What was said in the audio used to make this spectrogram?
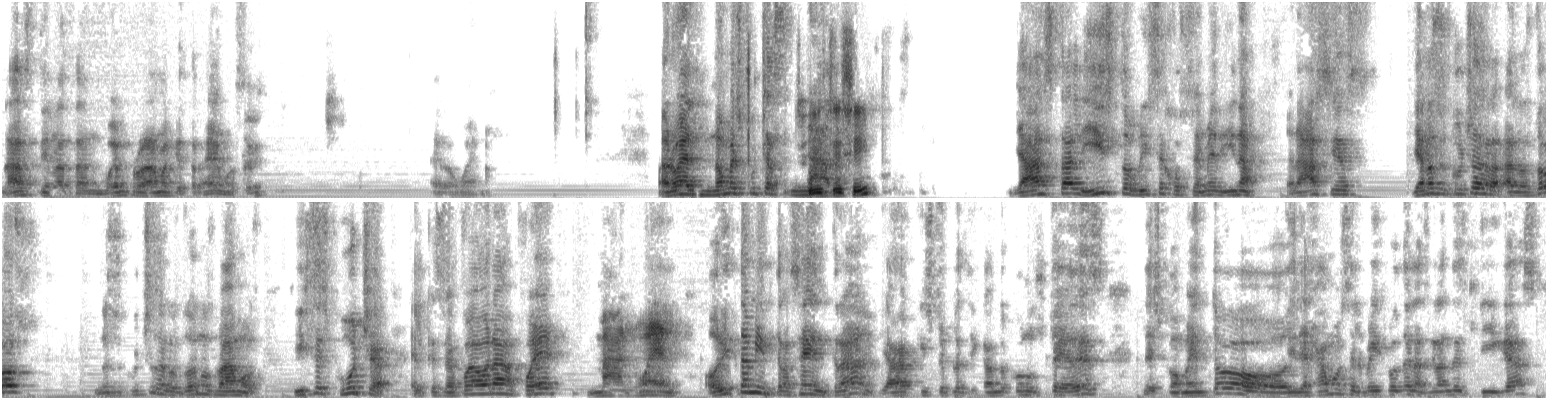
Lástima, tan buen programa que traemos, ¿eh? Pero bueno. Manuel, no me escuchas nada. Sí, sí, sí. Ya está listo, dice José Medina. Gracias. ¿Ya nos escuchas a, los dos? Nos escuchas a los dos, nos vamos. Y se escucha. El que se fue ahora fue Manuel. Ahorita mientras entra, ya aquí estoy platicando con ustedes, les comento y dejamos el béisbol de las grandes ligas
